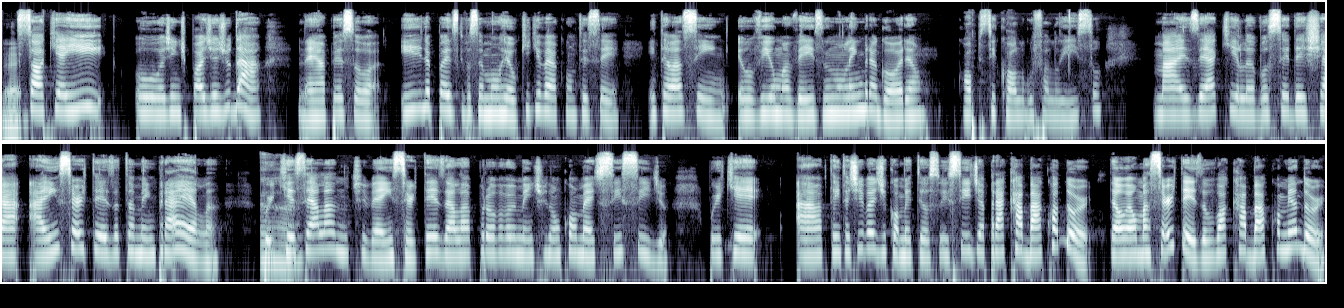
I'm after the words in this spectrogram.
É. Só que aí ou a gente pode ajudar, né, a pessoa. E depois que você morreu, o que, que vai acontecer? Então, assim, eu vi uma vez, não lembro agora qual psicólogo falou isso, mas é aquilo, é você deixar a incerteza também para ela. Porque Aham. se ela não tiver incerteza, ela provavelmente não comete suicídio. Porque a tentativa de cometer o suicídio é para acabar com a dor. Então é uma certeza, eu vou acabar com a minha dor.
